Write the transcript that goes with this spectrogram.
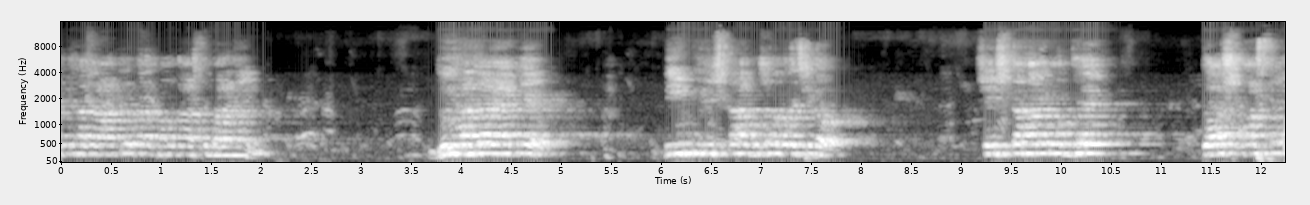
দুই হাজার আটেও তারা ক্ষমতা আসতে পারেনি দুই হাজার একে বিএনপি ইস্তাহার ঘোষণা করেছিল সেই ইস্তাহারের মধ্যে দশ মাস ছিল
